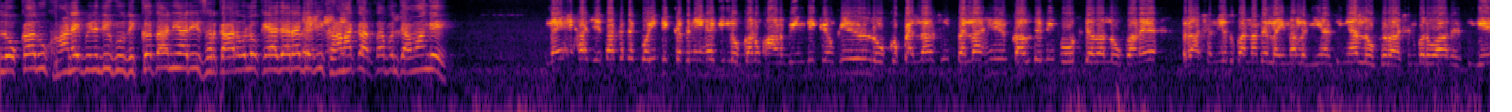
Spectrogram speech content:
ਲੋਕਾਂ ਨੂੰ ਖਾਣੇ ਪੀਣੇ ਦੀ ਕੋਈ ਦਿੱਕਤ ਆ ਨਹੀਂ ਆ ਰਹੀ। ਸਰਕਾਰ ਵੱਲੋਂ ਕਿਹਾ ਜਾ ਰਿਹਾ ਵੀ ਅਸੀਂ ਖਾਣਾ ਘਰ ਤਾਂ ਪਹੁੰਚਾਵਾਂਗੇ। ਨਹੀਂ ਹਜੇ ਤੱਕ ਤੇ ਕੋਈ ਦਿੱਕਤ ਨਹੀਂ ਹੈਗੀ ਲੋਕਾਂ ਨੂੰ ਖਾਣ ਪੀਣ ਦੀ ਕਿਉਂਕਿ ਲੋਕ ਪਹਿਲਾਂ ਸੀ ਪਹਿਲਾਂ ਹੀ ਕੱਲ ਦੇ ਵੀ ਬਹੁਤ ਜ਼ਿਆਦਾ ਲੋਕਾਂ ਨੇ ਰਾਸ਼ਨ ਦੀਆਂ ਦੁਕਾਨਾਂ ਤੇ ਲਾਈਨਾਂ ਲੱਗੀਆਂ ਸੀਗੀਆਂ ਲੋਕ ਰਾਸ਼ਨ ਭਰਵਾ ਰਹੇ ਸੀਗੇ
